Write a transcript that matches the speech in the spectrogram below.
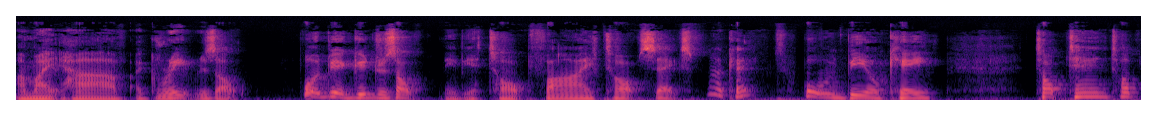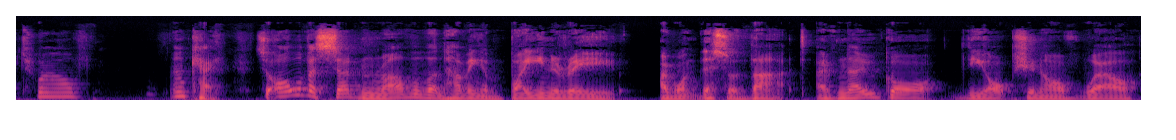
I might have a great result. What would be a good result? Maybe a top five, top six. Okay. What would be okay? Top 10, top 12. Okay. So all of a sudden, rather than having a binary, I want this or that, I've now got the option of, well,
